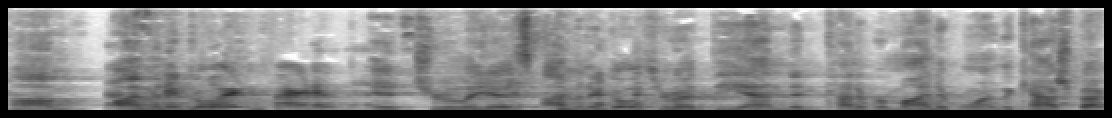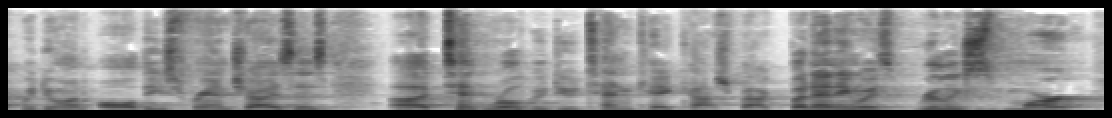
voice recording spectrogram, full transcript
Um, I'm going to go. important part of this. It truly is. I'm going to go through at the end and kind of remind everyone of the cashback we do on all these franchises. Uh, Tint World, we do 10K cashback. But anyways, really smart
